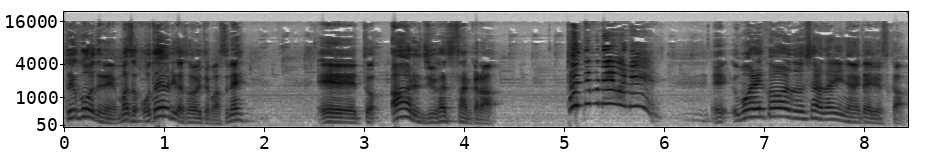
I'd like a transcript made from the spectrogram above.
ということでね、まずお便りが届いてますね。えーと、R18 さんから。え、生まれ変わるとしたら何になりたいですか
